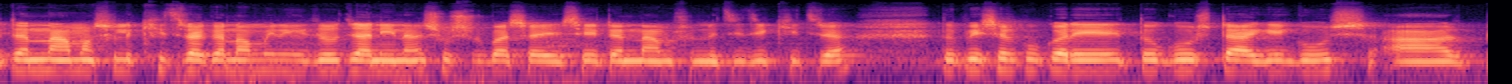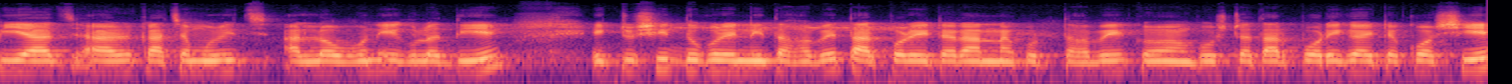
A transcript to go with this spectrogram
এটার নাম আসলে খিচড়া কেন আমি নিজেও জানি না, শ্বশুর বাসায় এসে এটার নাম শুনেছি যে খিচড়া তো প্রেশার কুকারে তো গোশটা আগে গোশ আর পেঁয়াজ আর কাঁচামরিচ আর লবণ এগুলো দিয়ে একটু সিদ্ধ করে নিতে হবে, তারপরে এটা রান্না করতে হবে। গোশটা তারপরে এটা কষিয়ে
